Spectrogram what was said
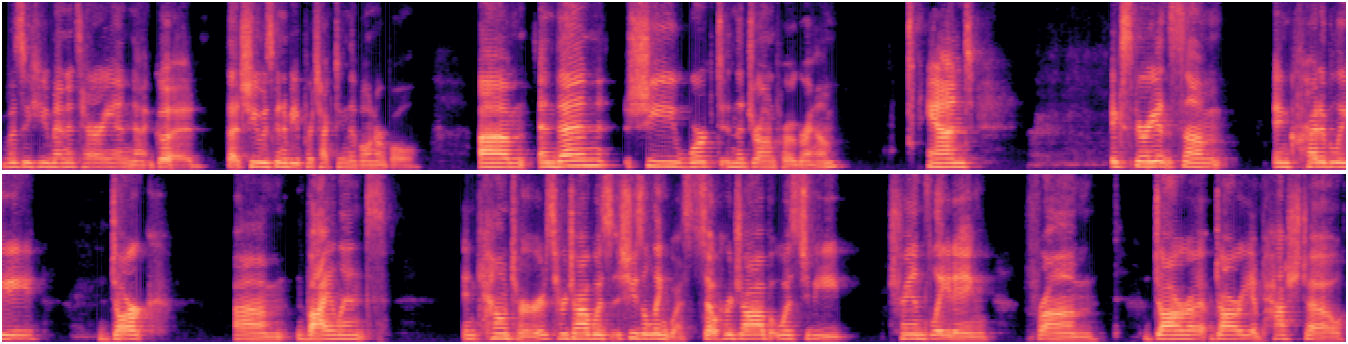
was a humanitarian net good that she was going to be protecting the vulnerable um, and then she worked in the drone program and experienced some incredibly dark, um, violent encounters. Her job was she's a linguist, so her job was to be translating from Dara, Dari, and Pashto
